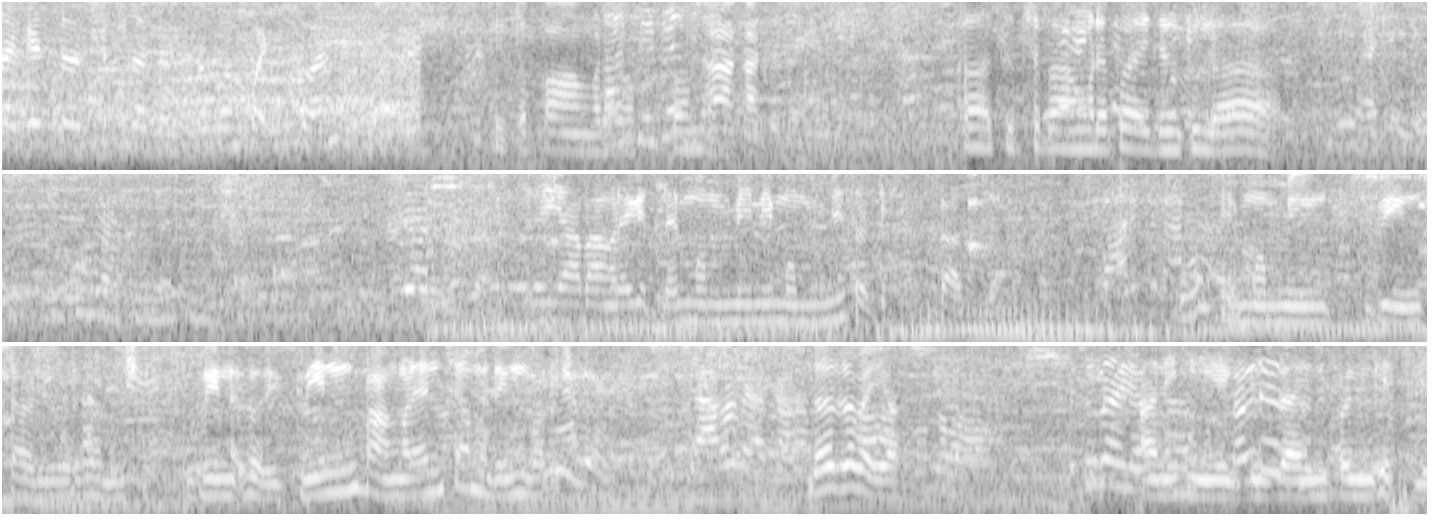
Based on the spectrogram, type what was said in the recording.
लगेच दर्शन झालं पण पटकन. तिथं पांगडा बघतो. काचच्या बांगड्या पाहिजे तुला. या बांगड्या घेतल्या मम्मीने मम्मीसाठी काचच्या. हे मम्मी ग्रीन साडीवर घालू शकतो. ग्रीन सॉरी ग्रीन बांगड्यांच्या मध्ये घालू शकतो. दर भैया. आणि ही एक डिझाईन पण घेतली.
